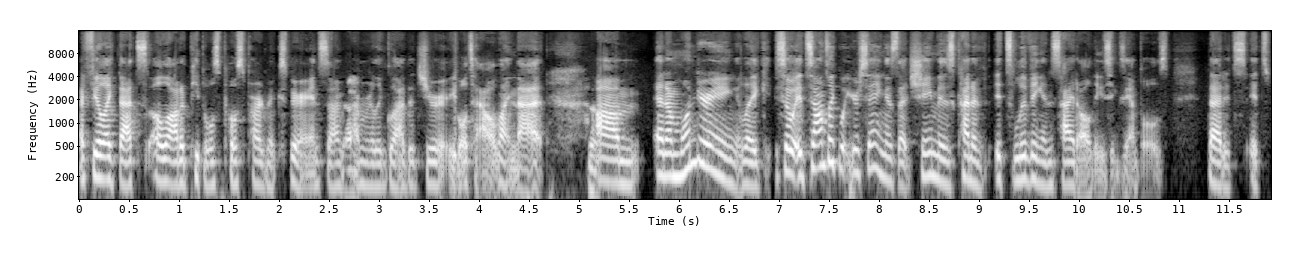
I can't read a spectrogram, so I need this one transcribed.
I feel like that's a lot of people's postpartum experience. So I'm, yeah. I'm really glad that you're able to outline that. Um, and I'm wondering, like, so it sounds like what you're saying is that shame is kind of it's living inside all these examples. That it's it's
